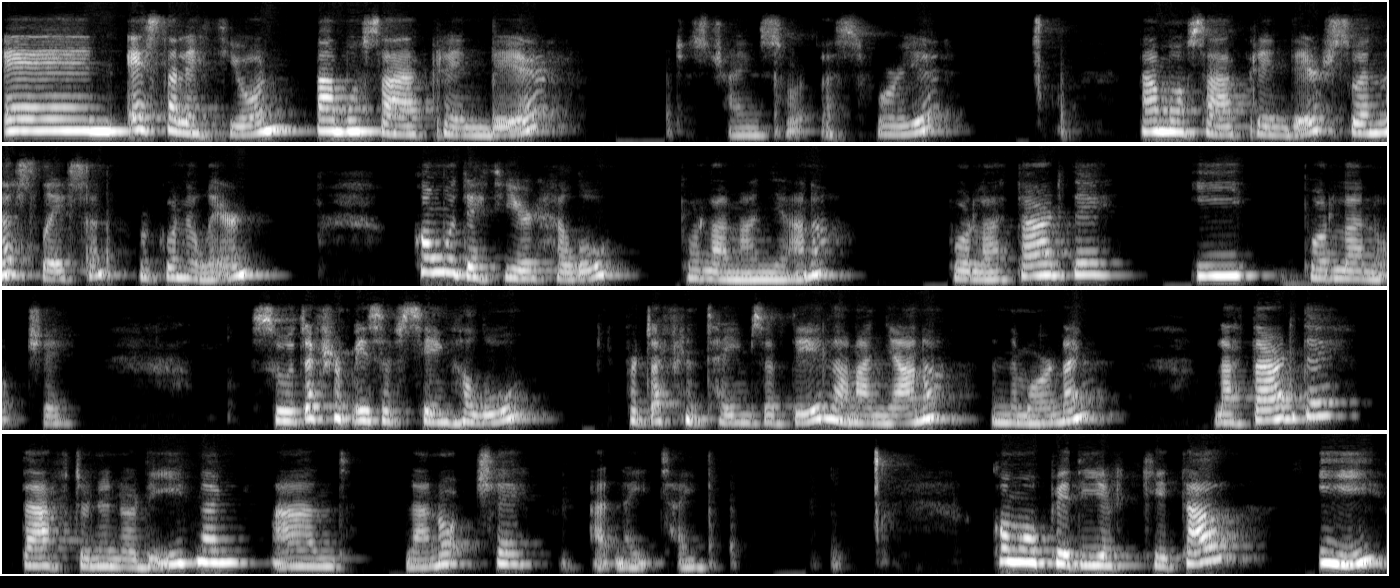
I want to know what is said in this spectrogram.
En esta lección vamos a aprender, just try and sort this for you. Vamos a aprender, so in this lesson, we're going to learn cómo decir hello por la mañana por la tarde y por la noche. So different ways of saying hello for different times of day, la mañana in the morning, la tarde, the afternoon or the evening, and la noche at night time. Cómo pedir qué tal y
